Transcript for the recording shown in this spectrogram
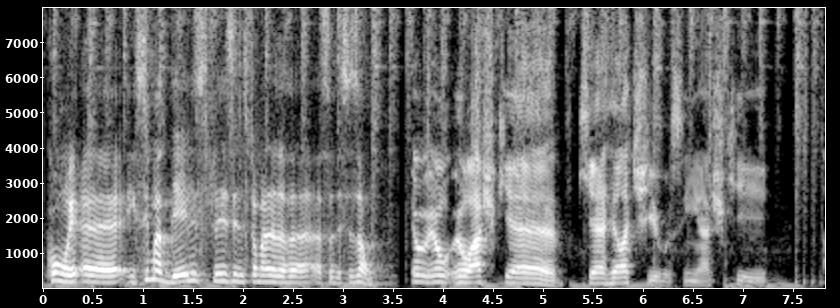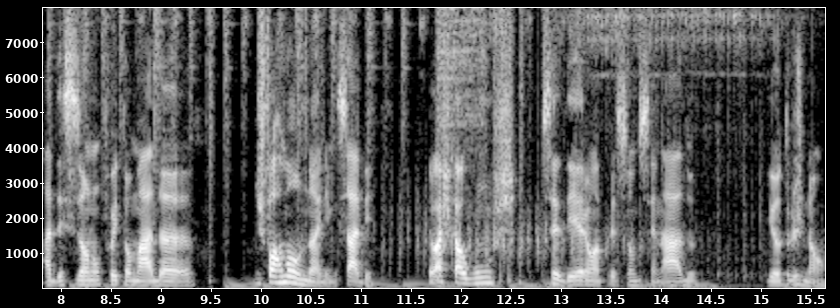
com, é, em cima deles fez eles tomarem essa, essa decisão? Eu, eu, eu acho que é, que é relativo, assim. Acho que a decisão não foi tomada de forma unânime, sabe? Eu acho que alguns cederam à pressão do Senado e outros não.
